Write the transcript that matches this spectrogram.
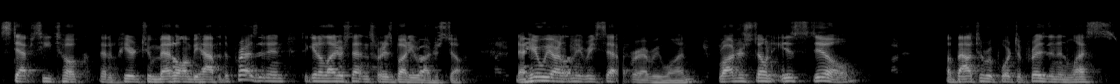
steps he took that appeared to meddle on behalf of the president to get a lighter sentence for his buddy Roger Stone. Now, here we are. Let me reset for everyone. Roger Stone is still about to report to prison unless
